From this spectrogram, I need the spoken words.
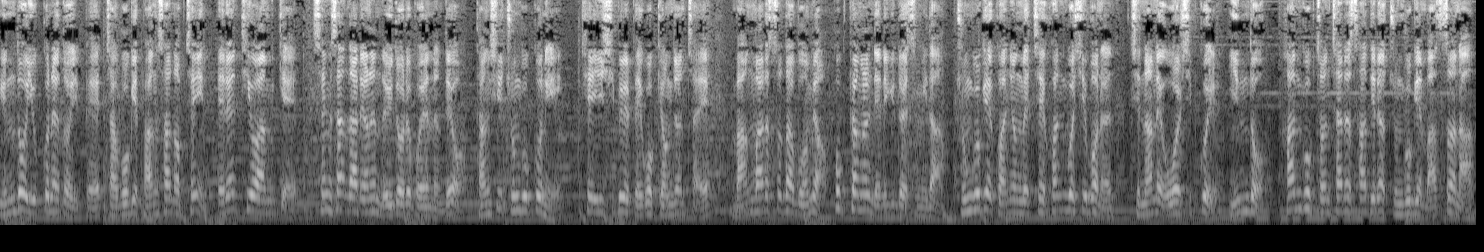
인도 육군에 도입해 자국의 방산업체인 L&T와 함께 생산하려는 의도를 보였는데요. 당시 중국군이 K21 배구 경전차에 막말을 쏟아부으며 혹평을 내리기도 했습니다. 중국의 관영 매체 환구시보는 지난해 5월 19일 인도 한국 전차를 사들여 중국에 맞서나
